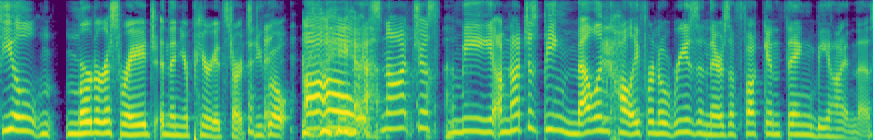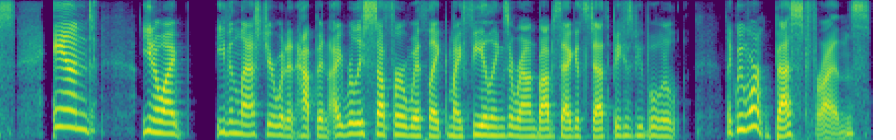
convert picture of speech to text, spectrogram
feel m- murderous rage and then your period starts. And you go oh Yeah. it's not just me. I'm not just being melancholy for no reason. There's a fucking thing behind this. And you know i even last year when it happened i really suffer with like my feelings around bob saget's death because people were like we weren't best friends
